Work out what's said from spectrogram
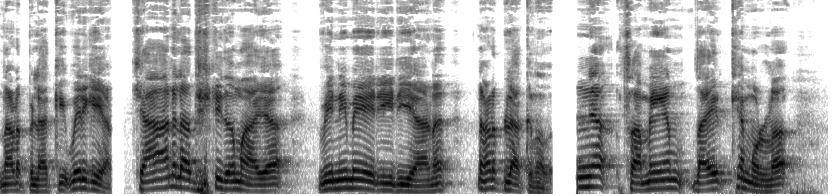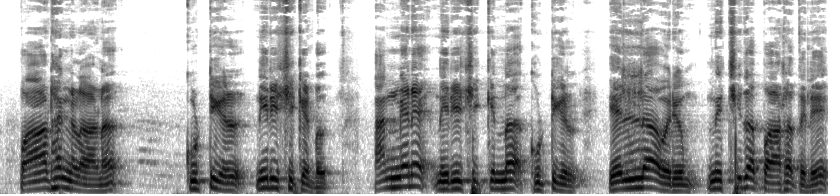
നടപ്പിലാക്കി വരികയാണ്. ചാനൽ അധിഷ്ഠിതമായ വിനിമയ രീതിയാണ് നടപ്പിലാക്കുന്നത്. കുറഞ്ഞ സമയം ദൈർഘ്യമുള്ള പാഠങ്ങളാണ് കുട്ടികൾ നിരീക്ഷിക്കേണ്ടത്. അങ്ങനെ നിരീക്ഷിക്കുന്ന കുട്ടികൾ എല്ലാവരും നിശ്ചിത പാഠത്തിലെ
